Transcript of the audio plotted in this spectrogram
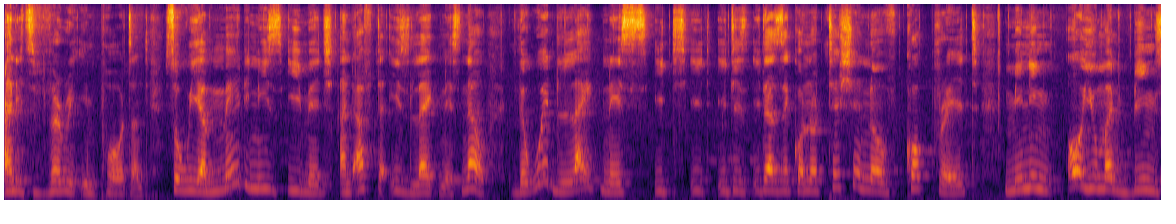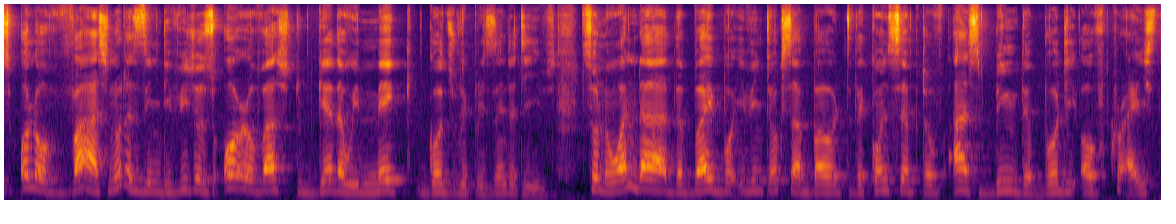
and it's very important. So we are made in his image and after his likeness. Now the word likeness it it, it is it has a connotation of corporate meaning all human beings all of us not as individuals all of us together we make god's representatives. So no wonder the bible even talks about the concept of us being the body of christ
